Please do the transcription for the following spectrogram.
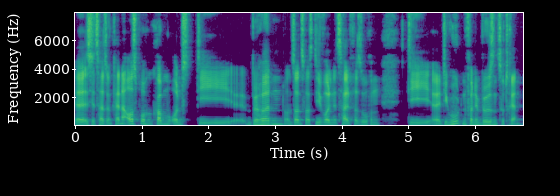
äh, ist jetzt halt so ein kleiner Ausbruch gekommen und die Behörden und sonst was, die wollen jetzt halt versuchen, die, äh, die Guten von den Bösen zu trennen.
